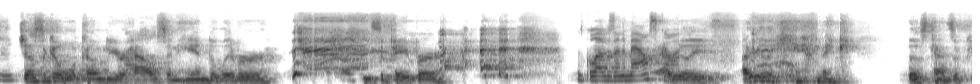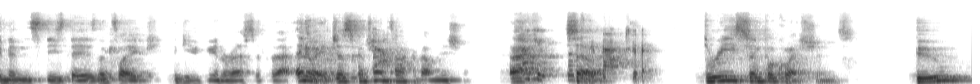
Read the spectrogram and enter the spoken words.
Mm-hmm. Jessica will come to your house and hand deliver a piece of paper gloves and a mask I on. really, I really can't make those kinds of commitments these days. That's like, I think you can get arrested for that. Anyway, Jessica, I'm trying to talk about mission. All right. Okay, let's so, get back to it. three simple questions who,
